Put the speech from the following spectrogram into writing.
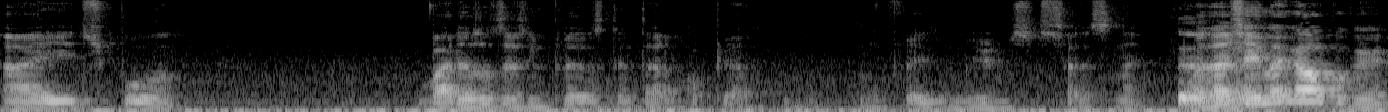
Aí, tipo. Várias outras empresas tentaram copiar. Não fez o mesmo sucesso, né? Mas Aham. achei legal, porque.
